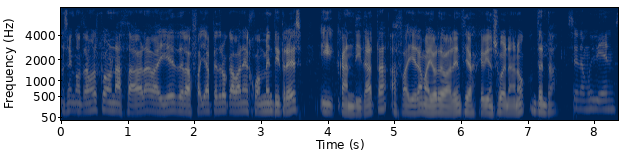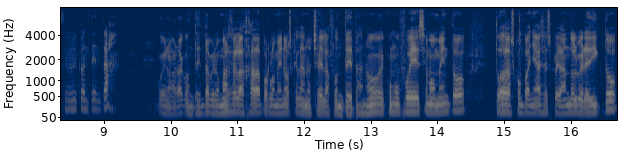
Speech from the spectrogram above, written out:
Nos encontramos con Azahara Valle de la Falla Pedro Cabanes Juan 23 y candidata a Fallera Mayor de Valencia. Qué bien suena, ¿no? ¿Contenta? Suena muy bien, estoy muy contenta. Bueno, ahora contenta, pero más relajada por lo menos que la noche de la Fonteta, ¿no? ¿Cómo fue ese momento? Todas las compañías esperando el veredicto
